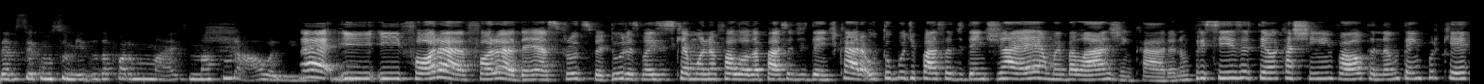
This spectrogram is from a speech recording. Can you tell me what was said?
deve ser consumido da forma mais natural ali. Né? É, e, e fora, fora né, as frutas, verduras, mas isso que a Mona falou da pasta de dente, cara, o tubo de pasta de dente já é uma embalagem, cara. Não precisa ter uma caixinha em volta, não tem porquê.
